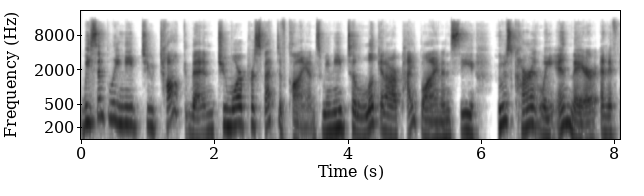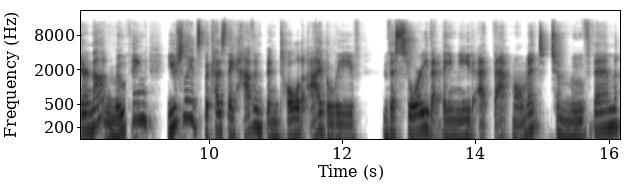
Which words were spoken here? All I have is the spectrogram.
we simply need to talk then to more prospective clients. We need to look in our pipeline and see who's currently in there. And if they're not mm-hmm. moving, usually it's because they haven't been told, I believe, the story that they need at that moment to move them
